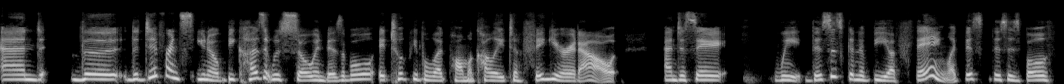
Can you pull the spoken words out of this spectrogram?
And the, the difference, you know, because it was so invisible, it took people like Paul McCulley to figure it out and to say, wait, this is going to be a thing. Like this, this is both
